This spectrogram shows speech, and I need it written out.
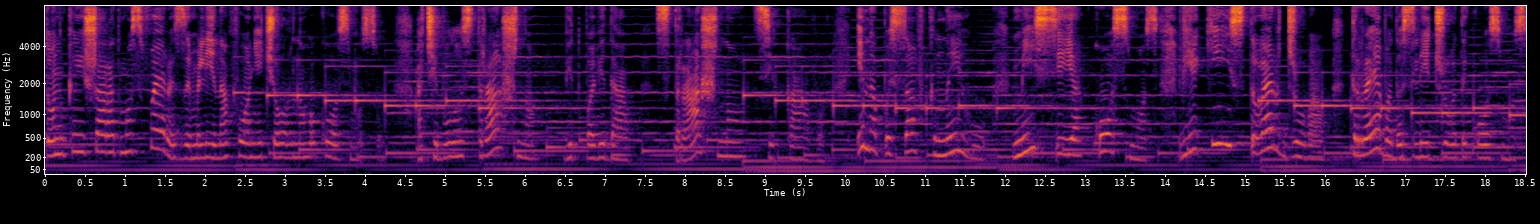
тонкий шар атмосфери Землі на фоні чорного космосу. А чи було страшно? відповідав, страшно цікаво, і написав книгу Місія Космос, в якій стверджував, треба досліджувати космос,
